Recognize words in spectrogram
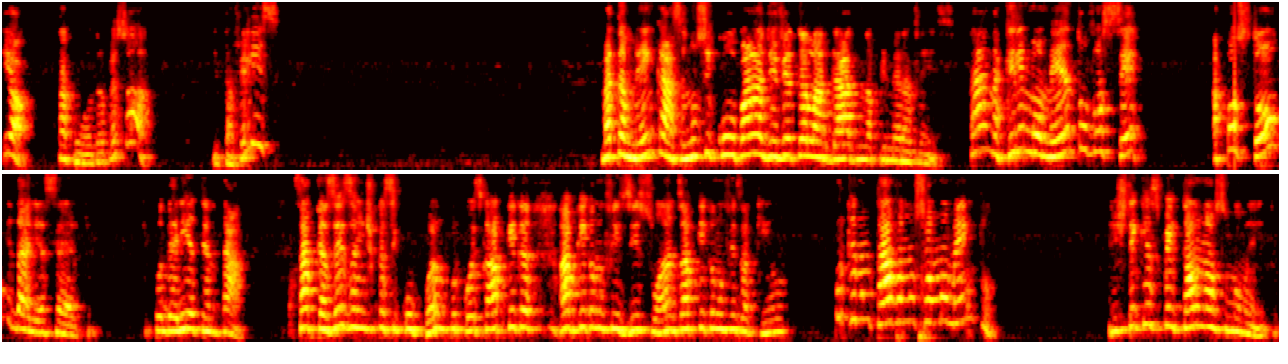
E ó, tá com outra pessoa. E tá feliz. Mas também, Cássia, não se culpa, ah, devia ter largado na primeira vez. Tá? Naquele momento você apostou que daria certo, que poderia tentar. Sabe, que às vezes a gente fica se culpando por coisas, ah, por que, que, ah, por que, que eu não fiz isso antes? Ah, por que, que eu não fiz aquilo? Porque não estava no seu momento. A gente tem que respeitar o nosso momento.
